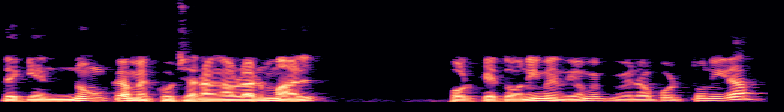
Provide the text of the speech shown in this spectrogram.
de quien nunca me escucharán hablar mal, porque Tony me dio mi primera oportunidad.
